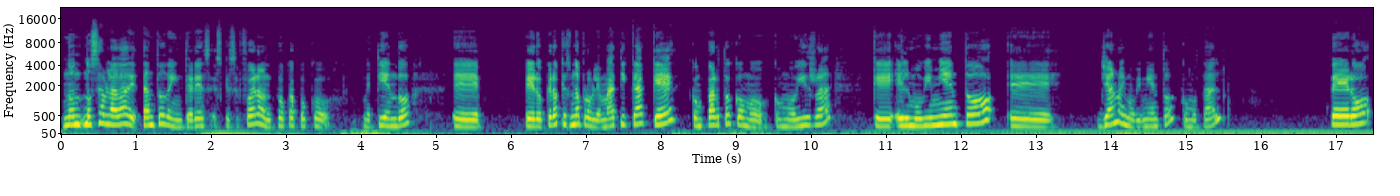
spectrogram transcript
no, no se hablaba de tanto de intereses, que se fueron poco a poco metiendo, eh, pero creo que es una problemática que comparto como, como Isra, que el movimiento, eh, ya no hay movimiento como tal, pero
